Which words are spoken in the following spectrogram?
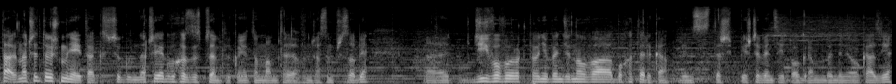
Tak, znaczy to już mniej tak. Znaczy jak wychodzę z psem, tylko nie tam mam telefon czasem przy sobie. E, Dziś w Overwatch pewnie będzie nowa bohaterka, więc też jeszcze więcej program, będę miał okazję.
